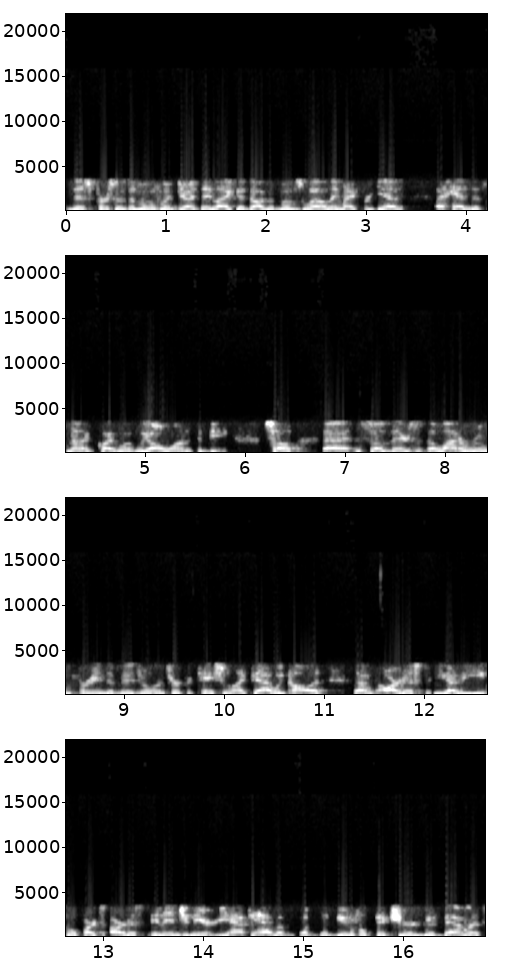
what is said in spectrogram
This person's a movement judge. They like a dog that moves well, and they might forgive a head that's not quite what we all want it to be. So, uh, so there's a lot of room for individual interpretation like that. We call it an artist. You got to be equal parts artist and engineer. You have to have a, a, a, beautiful picture, good balance,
